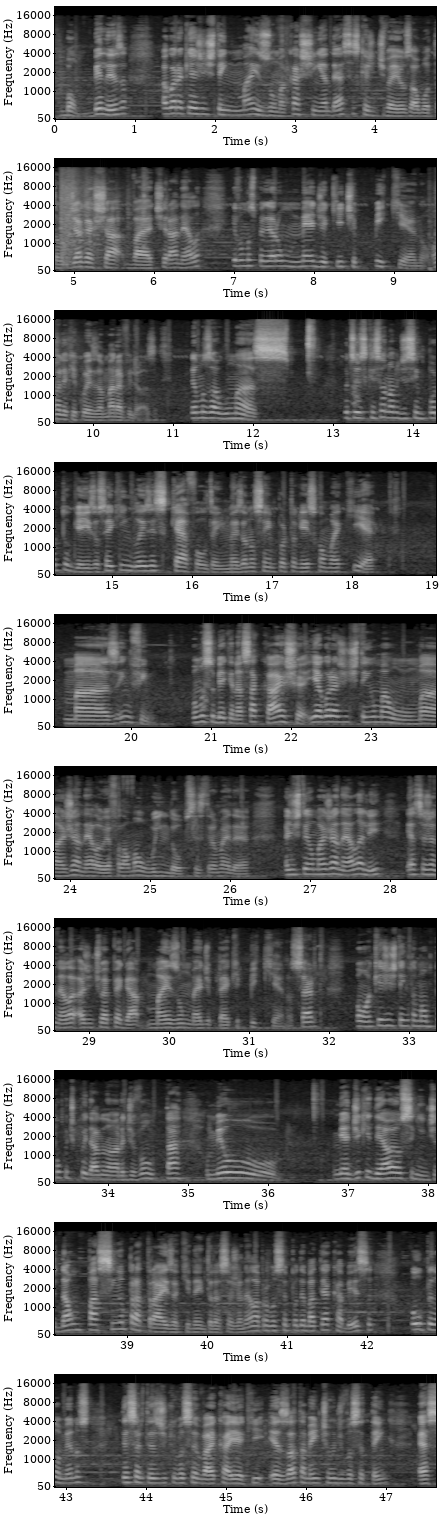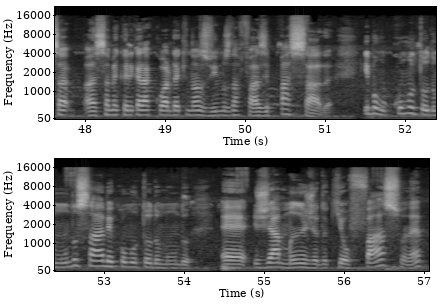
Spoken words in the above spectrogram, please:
Bom, beleza. Agora aqui a gente tem mais uma caixinha dessas que a gente vai usar o botão de agachar, vai atirar nela. E vamos pegar um Magic Kit pequeno. Olha que coisa maravilhosa. Temos algumas... Putz, eu esqueci o nome disso em português. Eu sei que em inglês é scaffolding, mas eu não sei em português como é que é. Mas, enfim. Vamos subir aqui nessa caixa e agora a gente tem uma, uma janela, eu ia falar uma window, pra vocês terem uma ideia. A gente tem uma janela ali e essa janela a gente vai pegar mais um medpack pequeno, certo? Bom, aqui a gente tem que tomar um pouco de cuidado na hora de voltar. O meu... Minha dica ideal é o seguinte, dá um passinho para trás aqui dentro dessa janela para você poder bater a cabeça ou pelo menos ter certeza de que você vai cair aqui exatamente onde você tem essa, essa mecânica da corda que nós vimos na fase passada. E bom, como todo mundo sabe, como todo mundo é, já manja do que eu faço, né?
